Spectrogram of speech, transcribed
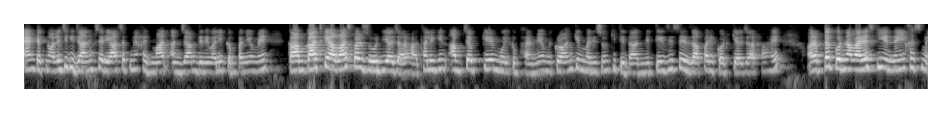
एंड टेक्नोलॉजी की जानब से रियासत में खदमात अंजाम देने वाली कंपनियों में कामकाज के आगाज़ पर ज़ोर दिया जा रहा था। लेकिन अब जबकि मुल्क भर में ओमिक्रॉन के मरीजों की तादाद में तेज़ी से इजाफा रिकॉर्ड किया जा रहा है और अब तक कोरोना वायरस की नई किस्म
